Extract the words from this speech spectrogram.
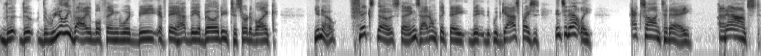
the the the really valuable thing would be if they had the ability to sort of like, you know, fix those things. I don't think they, they with gas prices. Incidentally, Exxon today announced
